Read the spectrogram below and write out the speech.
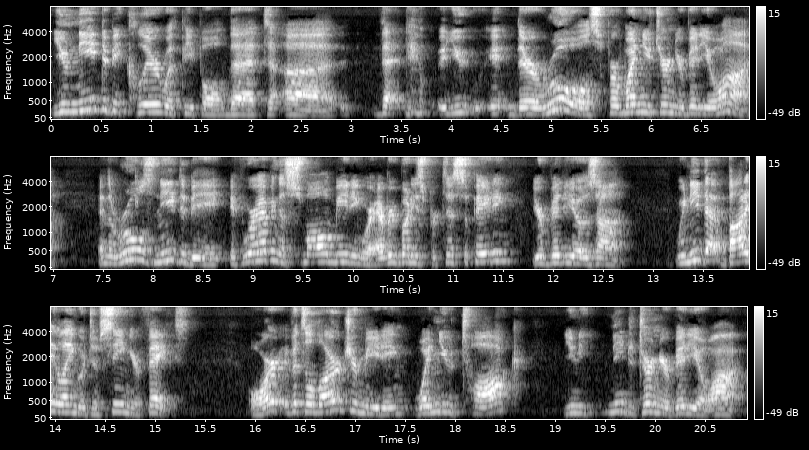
You need to be clear with people that uh, that you it, there are rules for when you turn your video on. And the rules need to be if we're having a small meeting where everybody's participating, your video's on. We need that body language of seeing your face. Or if it's a larger meeting, when you talk, you need to turn your video on.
